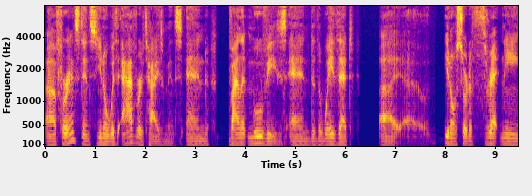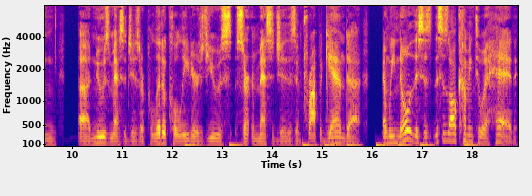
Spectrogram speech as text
Uh, for instance, you know, with advertisements and violent movies and the way that uh, you know, sort of threatening uh, news messages or political leaders use certain messages and propaganda. And we know this is this is all coming to a head,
